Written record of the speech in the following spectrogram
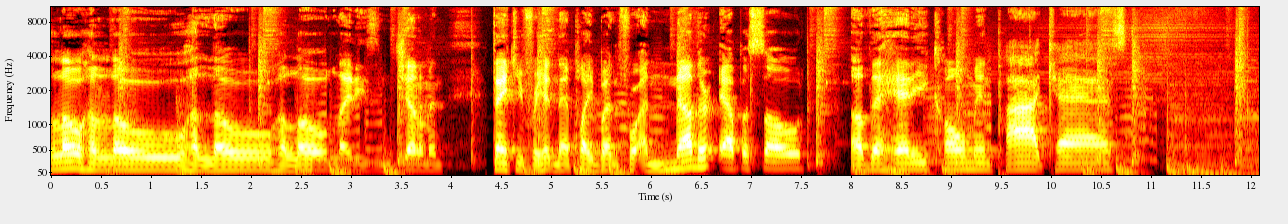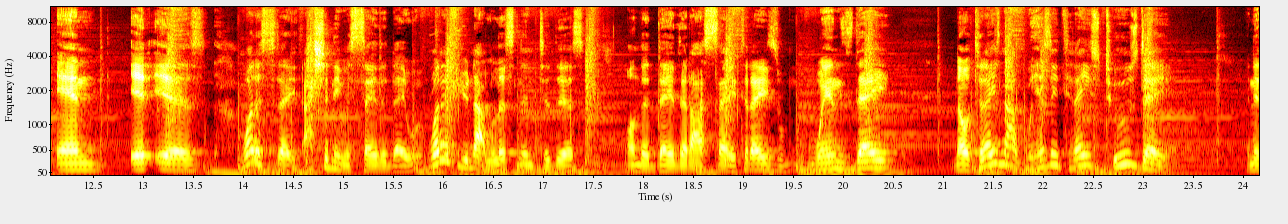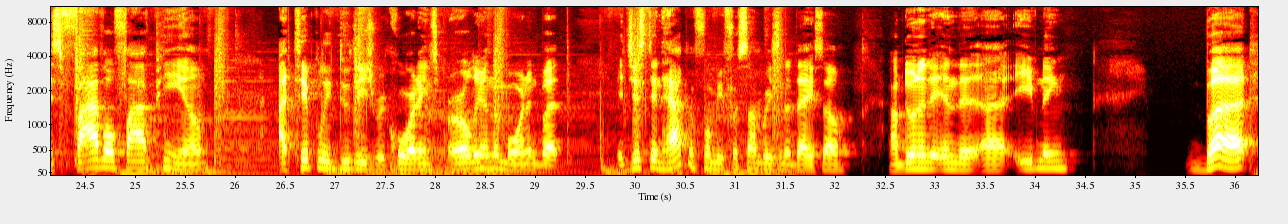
Hello, hello, hello, hello, ladies and gentlemen. Thank you for hitting that play button for another episode of the Hetty Coleman podcast. And it is, what is today? I shouldn't even say the day. What if you're not listening to this on the day that I say? Today's Wednesday. No, today's not Wednesday. Today's Tuesday. And it's 5.05 p.m. I typically do these recordings earlier in the morning, but it just didn't happen for me for some reason today. So I'm doing it in the uh, evening, but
